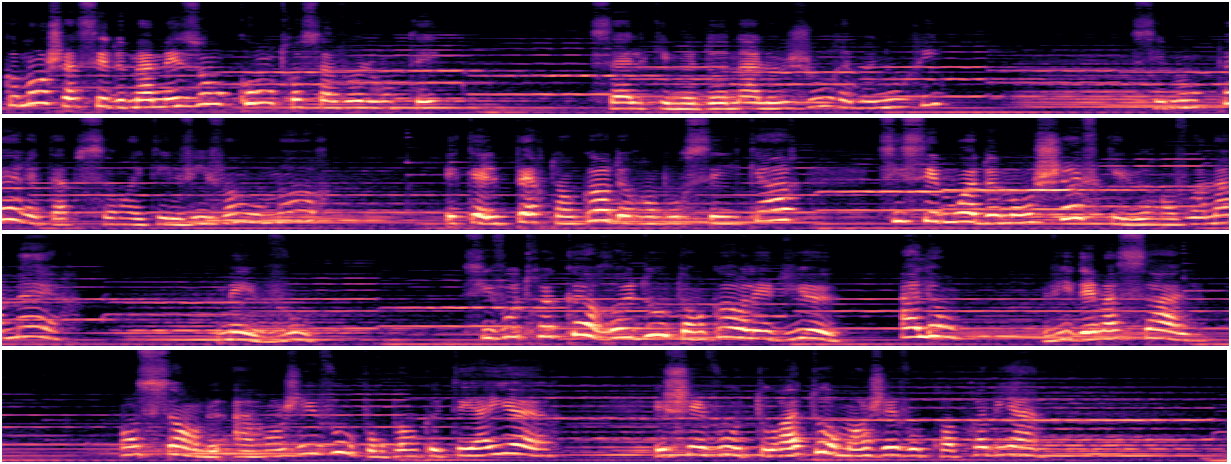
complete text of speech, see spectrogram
comment chasser de ma maison contre sa volonté, celle qui me donna le jour et me nourrit Si mon père est absent, est-il vivant ou mort? Et quelle perte encore de rembourser Icare si c'est moi de mon chef qui lui renvoie ma mère? Mais vous, si votre cœur redoute encore les dieux, allons, videz ma salle. Ensemble, arrangez-vous pour banqueter ailleurs, et chez vous, tour à tour, mangez vos propres biens.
